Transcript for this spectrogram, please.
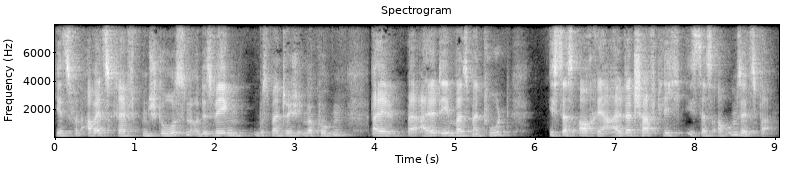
jetzt von Arbeitskräften stoßen. Und deswegen muss man natürlich immer gucken, bei, bei all dem, was man tut, ist das auch realwirtschaftlich, ist das auch umsetzbar.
